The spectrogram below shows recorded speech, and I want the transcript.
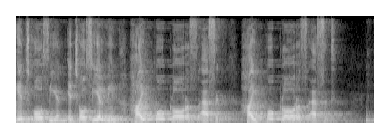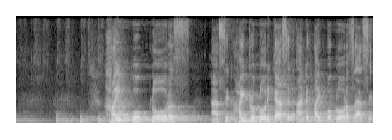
HOCl. HOCl mean hypochlorous acid. Hypochlorous acid. Hypochlorous acid. Hydrochloric acid and hypochlorous acid.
